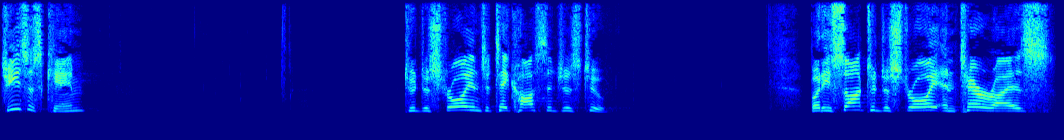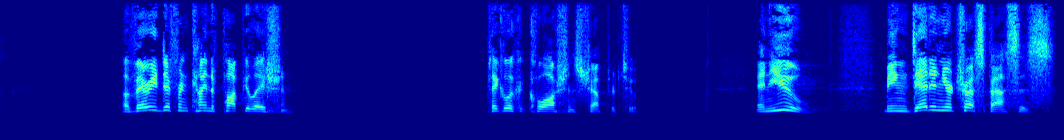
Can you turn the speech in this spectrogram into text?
Jesus came to destroy and to take hostages too. But he sought to destroy and terrorize a very different kind of population. Take a look at Colossians chapter 2. And you, being dead in your trespasses,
